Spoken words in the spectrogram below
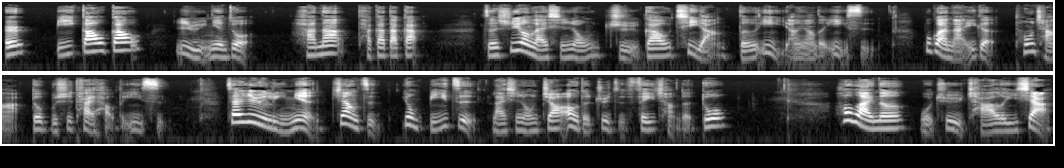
而鼻高高，日语念作 hanatakadaka。则是用来形容趾高气扬、得意洋洋的意思。不管哪一个，通常啊都不是太好的意思。在日语里面，这样子用鼻子来形容骄傲的句子非常的多。后来呢，我去查了一下，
